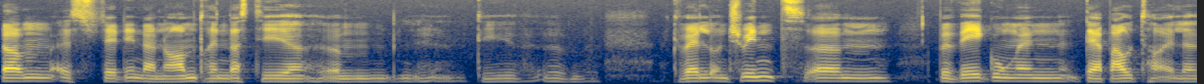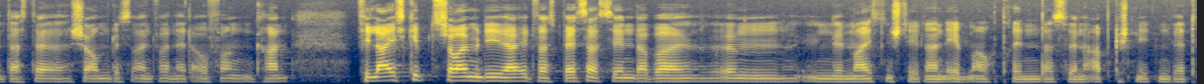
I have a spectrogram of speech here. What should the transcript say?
ähm, es steht in der Norm drin, dass die, ähm, die ähm, Quell- und Schwindbewegungen ähm, der Bauteile, dass der Schaum das einfach nicht auffangen kann. Vielleicht gibt es Schäume, die da etwas besser sind, aber ähm, in den meisten steht dann eben auch drin, dass wenn er abgeschnitten wird,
